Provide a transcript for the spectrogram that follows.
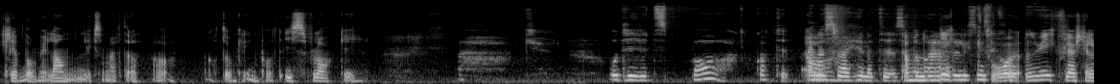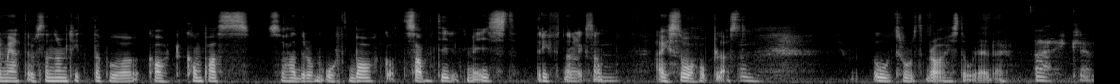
klev de i land liksom efter att ha gått omkring på ett isflak i Och drivits bakåt typ. Eller så hela tiden. Så Ja, men de gick, liksom två, de gick flera kilometer och sen när de tittade på kartkompass så hade de åkt bakåt samtidigt med isdriften. Liksom. Mm. Är så hopplöst. Otroligt bra historia där. Verkligen.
